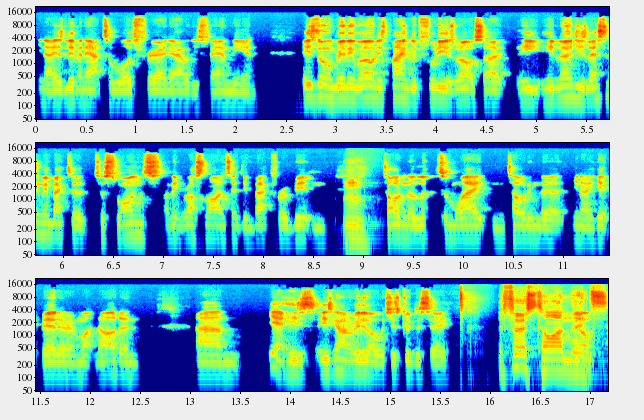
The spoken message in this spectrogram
you know, he's living out towards Freo now with his family, and he's doing really well, and he's playing good footy as well. So he he learned his lesson. He went back to, to Swans. I think Ross Lyon sent him back for a bit and Mm. told him to lose some weight and told him to you know get better and whatnot. And um, yeah, he's he's going really well, which is good to see. The first time that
